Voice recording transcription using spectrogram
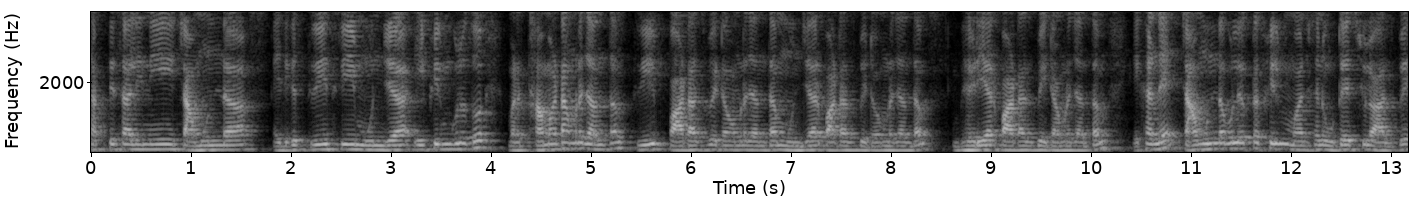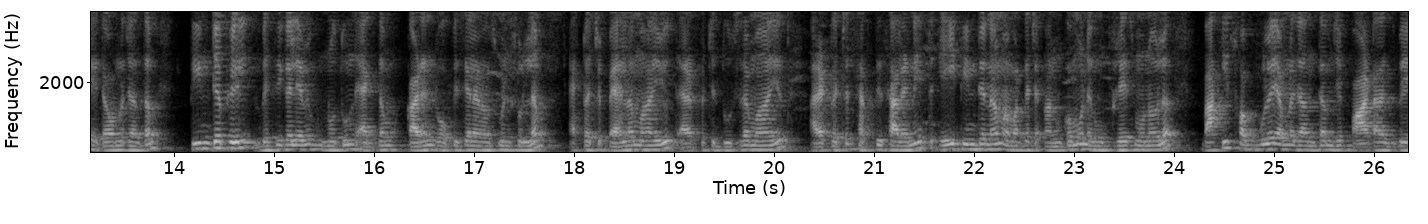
শক্তিশালিনী চামুন্ডা এদিকে স্ত্রী থ্রি মুঞ্জা, এই ফিল্মগুলো তো মানে থামাটা আমরা জানতাম স্ত্রী পার্ট আসবে এটাও আমরা জানতাম, মুঞ্জার পার্ট আসবে এটাও আমরা জানতাম, ভেড়িয়ার পার্ট আসবে এটা আমরা জানতাম। এখানে চামুন্ডা বলে একটা ফিল্ম মাঝখানে উঠে এসেছিল আসবে, এটাও আমরা জানতাম। তিনটে ফিল্ম বেসিক্যালি আমি নতুন একদম কারেন্ট অফিসিয়াল অ্যানাউন্সমেন্ট শুনলাম। একটা হচ্ছে পেহলা মহায়ুদ্ধ, আর একটা হচ্ছে দুসরা মহায়ুদ্ধ, আর একটা হচ্ছে শক্তি সালেনি তো এই তিনটে নাম আমার কাছে আনকমন এবং ফ্রেশ মনে হলো। বাকি সবগুলোই আমরা জানতাম যে পার্ট আসবে,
